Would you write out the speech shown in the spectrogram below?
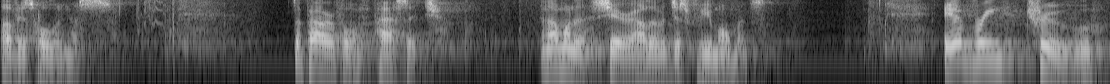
of his holiness. It's a powerful passage, and I want to share out of it just a few moments. Every true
